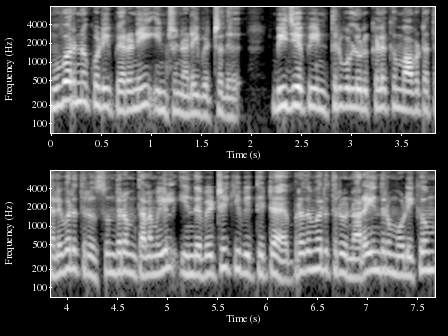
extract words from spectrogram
மூவர்ணக்கொடி பேரணி இன்று நடைபெற்றது. பிஜேபியின் திருவள்ளூர் கிழக்கு மாவட்ட தலைவர் திரு சுந்தரம் தலைமையில் இந்த வெற்றிக்கு வித்திட்ட பிரதமர் திரு நரேந்திர மோடிக்கும்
